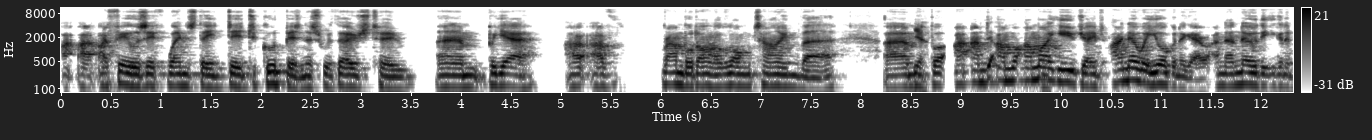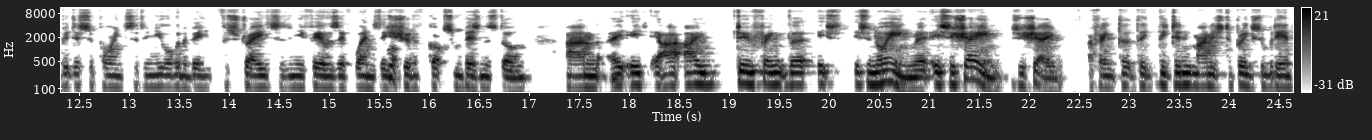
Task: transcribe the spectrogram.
I, I, feel as if Wednesday did good business with those two. Um, but yeah, I, have rambled on a long time there. Um, yeah. But I, am I'm, I'm, I'm like you, James. I know where you're going to go, and I know that you're going to be disappointed and you're going to be frustrated, and you feel as if Wednesday well, should have got some business done. And it, it, I, I, do think that it's it's annoying. It's a shame. It's a shame. I think that they, they didn't manage to bring somebody in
